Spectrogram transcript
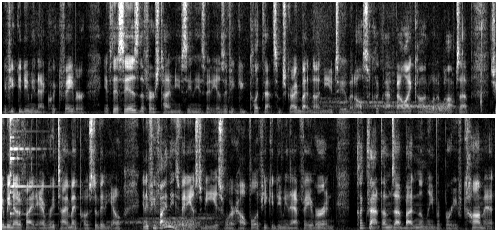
if you could do me that quick favor, if this is the first time you've seen these videos, if you could click that subscribe button on YouTube and also click that bell icon when it pops up, so you'll be notified every time I post a video. And if you find these videos to be useful or helpful, if you could do me that favor and click that thumbs up button and leave a brief comment.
